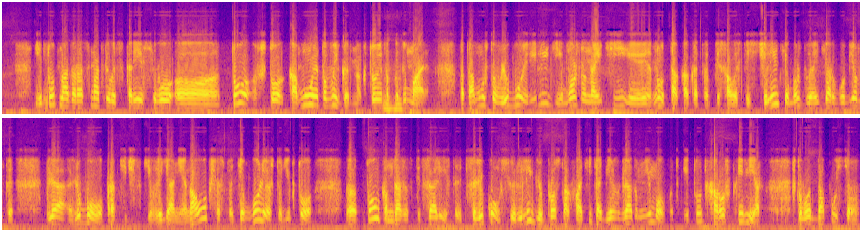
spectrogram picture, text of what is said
И тут надо рассматривать, скорее всего, то, что кому это выгодно, кто это uh-huh. поднимает. Потому что в любой религии можно найти, э, ну, так как это писалось тысячелетия, можно найти аргументы для любого практически влияния на общество, тем более, что никто э, толком, даже специалисты, целиком всю религию просто охватить одним взглядом не могут. И тут хороший пример, что вот, допустим,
